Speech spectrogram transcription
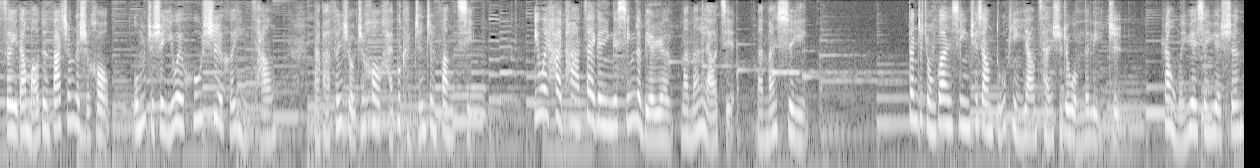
所以当矛盾发生的时候，我们只是一味忽视和隐藏，哪怕分手之后还不肯真正放弃，因为害怕再跟一个新的别人慢慢了解，慢慢适应。但这种惯性却像毒品一样蚕食着我们的理智，让我们越陷越深，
